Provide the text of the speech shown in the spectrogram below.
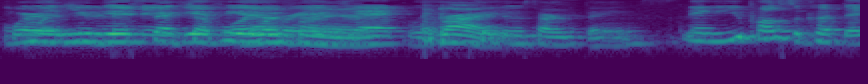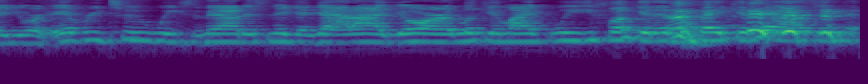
whereas When you, you didn't didn't expect your give him- boyfriend exactly. Right. to do certain things. Nigga, you supposed to cut that yard every two weeks. Now this nigga got our yard looking like we fucking in a vacant house. And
